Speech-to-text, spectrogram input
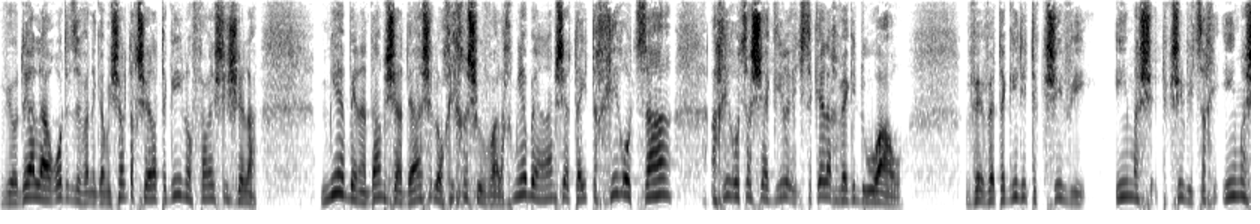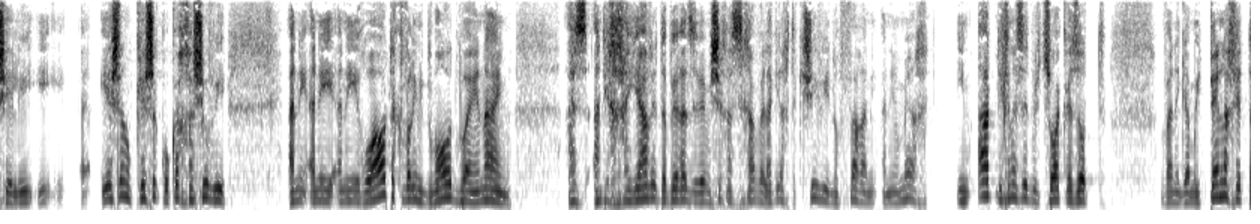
ויודע להראות את זה, ואני גם אשאל אותך שאלה, תגידי, נופר, יש לי שאלה. מי הבן אדם שהדעה שלו הכי חשובה לך? מי הבן אדם שאת היית הכי רוצה, הכי רוצה שיסתכל לך ויגיד וואו? ו- ותגידי, תקשיבי, אימא, ש... תקשיב לי, צחי, אימא שלי, היא... יש לנו קשר כל כך חשוב, היא... אני, אני, אני רואה אותה כבר עם דמעות בעיניים. אז אני חייב לדבר על זה בהמשך השיחה ולהגיד לך, תקשיבי, נופר, אני, אני אומר לך, אם את נכנסת בצורה כזאת, ואני גם אתן לך את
